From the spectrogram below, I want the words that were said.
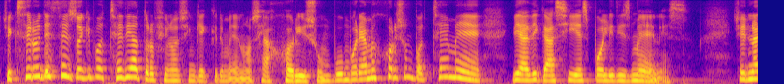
Και ξέρω ότι δεν και ποτέ διατροφινό συγκεκριμένο σε αχωρήσουν, που μπορεί να μην χωρίσουν ποτέ με διαδικασίες πολιτισμένες. Και να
